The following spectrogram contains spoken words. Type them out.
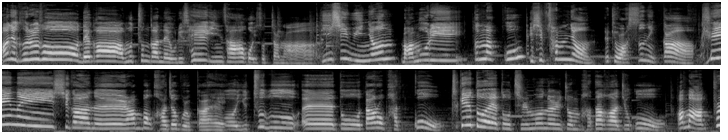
아니 그래서 내가 아무튼 간에 우리 새해 인사하고 있었잖아. 22년 마무리 끝났고 23년 이렇게 왔으니까 Q&A 시간을 한번 가져볼까 해. 어, 유튜브에도 따로 받고 투게더에도 질문을 좀 받아가지고 아마 악플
